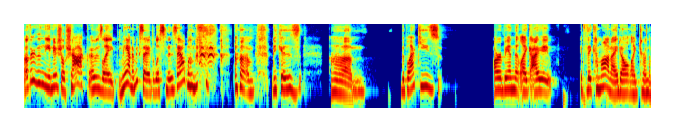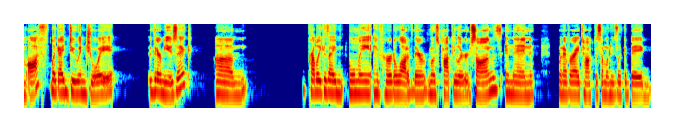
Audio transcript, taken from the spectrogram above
Other than the initial shock, I was like, man, I'm excited to listen to this album. um, because um the Black Keys are a band that like I if they come on, I don't like turn them off. Like I do enjoy their music. Um probably because I only have heard a lot of their most popular songs. And then whenever I talk to someone who's like a big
